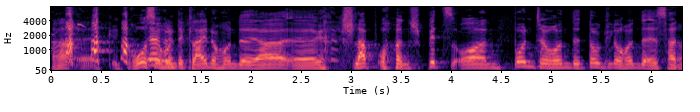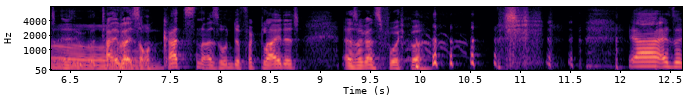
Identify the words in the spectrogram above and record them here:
Ja, äh, große Hunde, kleine Hunde, ja, äh, Schlappohren, Spitzohren, bunte Hunde, dunkle Hunde. Es hat äh, oh. Teilweise auch Katzen als Hunde verkleidet. Also ganz furchtbar. Ja, also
